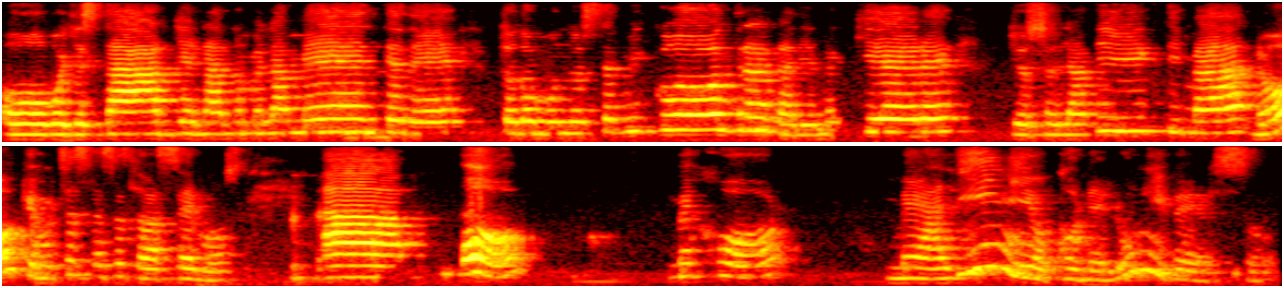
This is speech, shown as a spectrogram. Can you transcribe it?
o voy a estar llenándome la mente de todo el mundo está en mi contra, nadie me quiere, yo soy la víctima, ¿no? Que muchas veces lo hacemos. Ah, o mejor me alineo con el universo,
